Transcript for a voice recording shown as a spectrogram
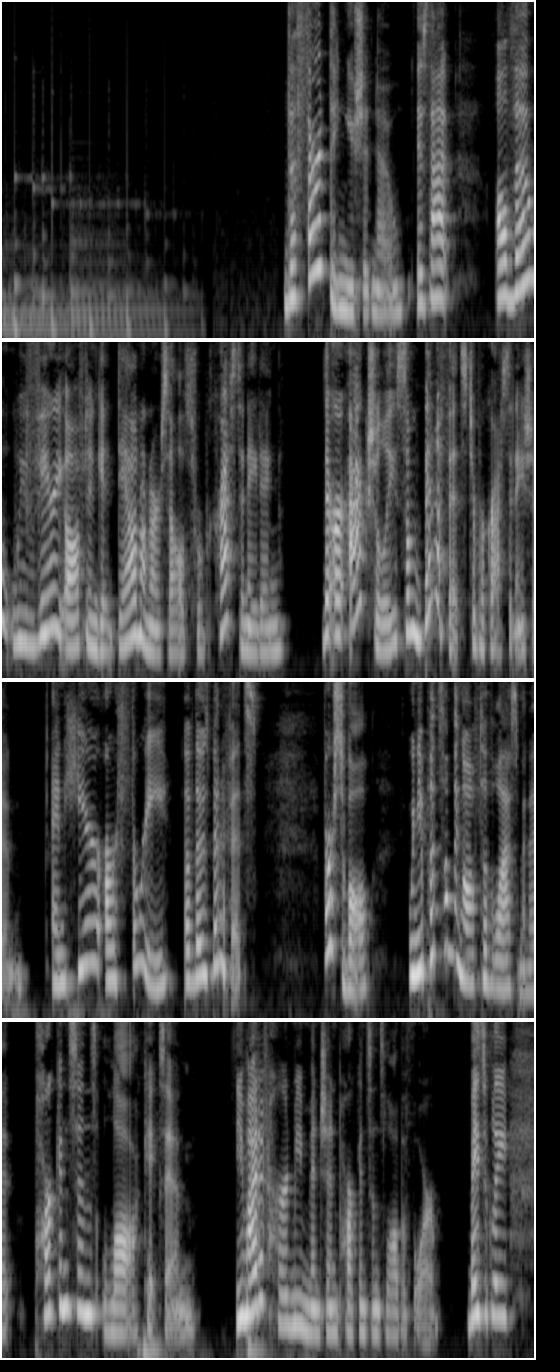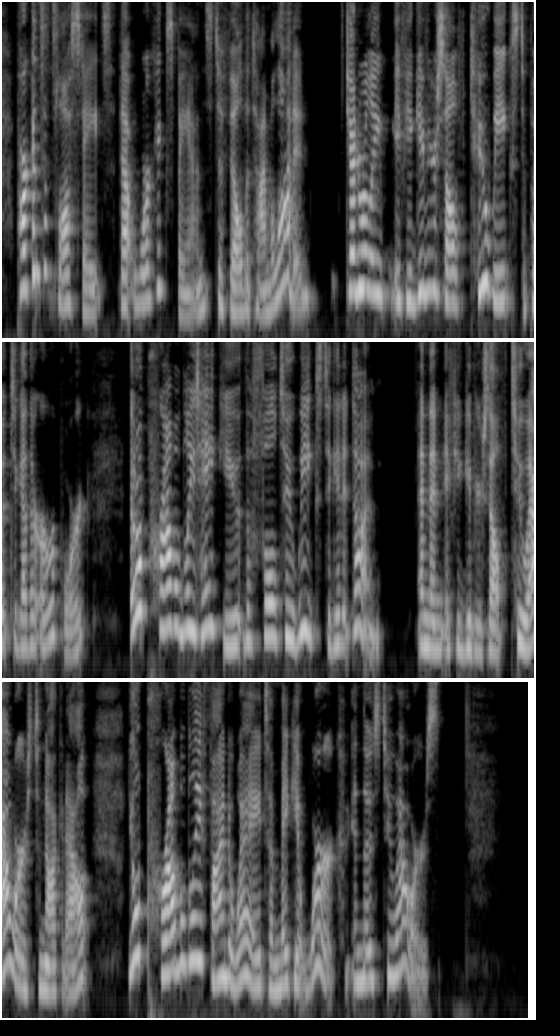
The third thing you should know is that although we very often get down on ourselves for procrastinating, there are actually some benefits to procrastination. And here are three of those benefits. First of all, when you put something off to the last minute, Parkinson's law kicks in. You might have heard me mention Parkinson's law before. Basically, Parkinson's law states that work expands to fill the time allotted. Generally, if you give yourself two weeks to put together a report, it'll probably take you the full two weeks to get it done. And then if you give yourself two hours to knock it out, you'll probably find a way to make it work in those two hours.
